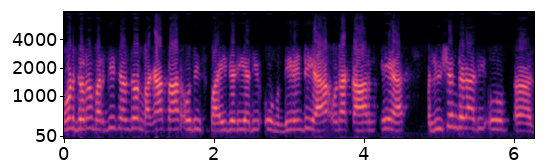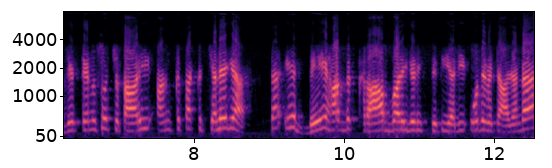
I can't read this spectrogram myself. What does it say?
ਹੁਣ ਜਦੋਂ ਮਰਜ਼ੀ ਚੱਲ ਜਾਓ, ਲਗਾਤਾਰ ਉਹਦੀ ਸਫ਼ਾਈ ਜਿਹੜੀ ਹੈ ਜੀ, ਉਹ ਹੁੰਦੀ ਰਹਿੰਦੀ ਆ। ਉਹਦਾ ਕਾਰਨ ਇਹ ਆ ਪੋਲੂਸ਼ਨ ਜਿਹੜਾ ਜੀ, ਉਹ ਜੇ 344 ਅੰਕ ਤੱਕ ਚਲੇ ਗਿਆ, ਤਾਂ ਇਹ ਬੇਹੱਦ ਖਰਾਬ ਵਾਲੀ ਜਿਹੜੀ ਸਥਿਤੀ ਹੈ ਜੀ, ਉਹਦੇ ਵਿੱਚ ਆ ਜਾਂਦਾ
